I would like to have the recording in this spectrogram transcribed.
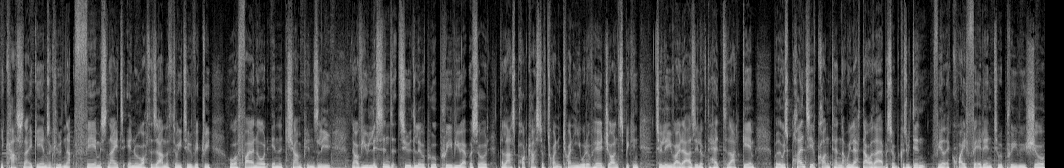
Newcastle United games, including that famous night in Rotterdam, the 3 2 victory over Feyenoord in the Champions League. Now, if you listened to the Liverpool preview episode, the last podcast of 2020, you would have heard John speaking to Lee Ryder as he looked ahead to that game. But there was plenty of content that we left out of that episode because we didn't feel it quite fitted into a preview show.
